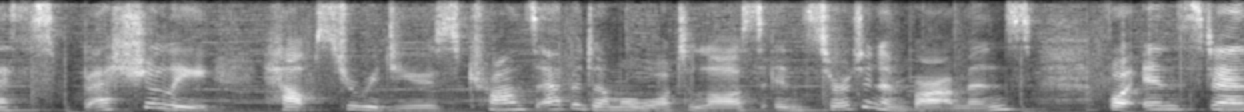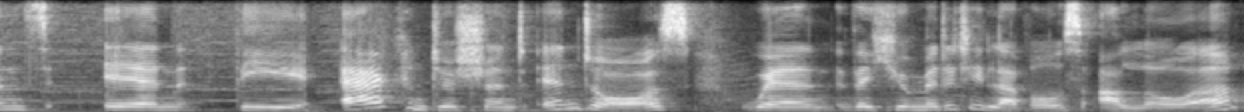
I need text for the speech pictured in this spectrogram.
especially helps to reduce transepidermal water loss in certain environments. For instance, in the air conditioned indoors when the humidity levels are lower,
